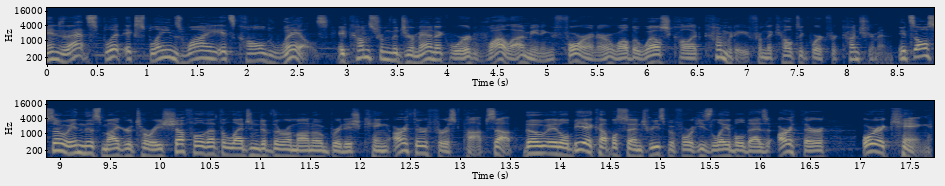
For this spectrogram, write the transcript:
And that split explains why it's called Wales. It comes from the Germanic word wala, meaning foreigner, while the Welsh call it Cymru, from the Celtic word for countryman. It's also in this migratory shuffle that the legend of the Romano-British King Arthur first pops up, though it'll be a couple centuries before he's labeled as Arthur, or a king.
